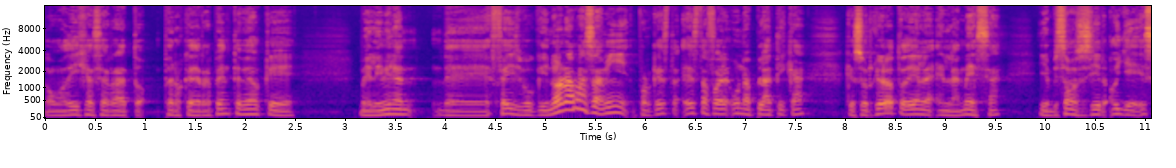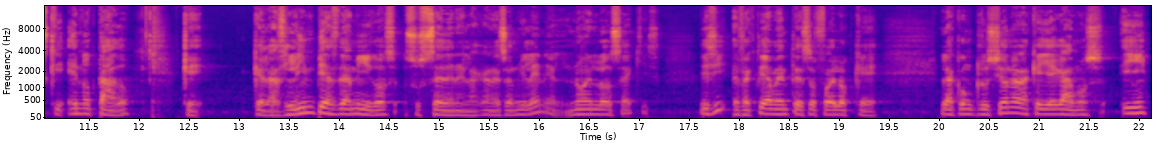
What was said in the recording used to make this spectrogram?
como dije hace rato, pero que de repente veo que me eliminan de Facebook. Y no nada más a mí, porque esta, esta fue una plática que surgió el otro día en la, mesa y empezamos a decir, oye, es que he notado que, que las limpias de amigos suceden en la generación millennial, no en los X. Y sí, efectivamente eso fue lo que, la conclusión a la que llegamos y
